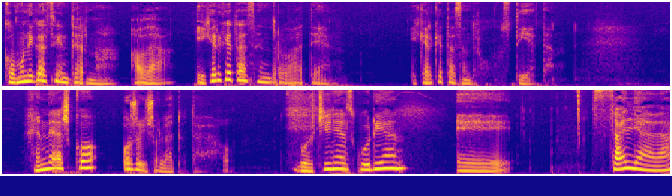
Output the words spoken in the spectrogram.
Komunikazio internoa, hau da, ikerketa zentro batean, ikerketa zentro guztietan. Jende asko oso isolatuta dago. Gutxinez gurean e, zaila da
